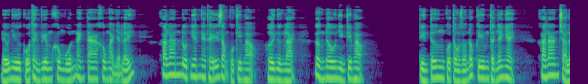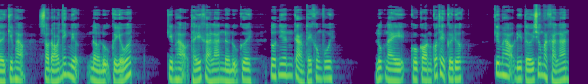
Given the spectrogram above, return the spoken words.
Nếu như Cố Thành Viêm không muốn anh ta không ngại nhận lấy. Khả Lan đột nhiên nghe thấy giọng của Kim Hạo, hơi ngừng lại, ngẩng đầu nhìn Kim Hạo. Tin tưng của tổng giám đốc Kim thật nhanh nhạy. Khả Lan trả lời Kim Hạo, sau đó nhếch miệng nở nụ cười yếu ớt. Kim Hạo thấy Khả Lan nở nụ cười, đột nhiên cảm thấy không vui. Lúc này cô còn có thể cười được. Kim Hạo đi tới trước mặt Khả Lan,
